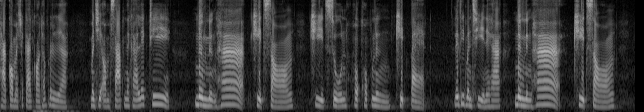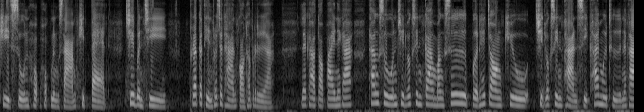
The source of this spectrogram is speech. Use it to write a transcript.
ขากองบัญชาการกองทัพเรือ บัญชีออมทรัพย์นะคะ เลขที่ 115ขีด2ขีด0661ขีด8เลขที่บัญชีนะคะ115ขีด2ขีด06613ขีด8ชื่อบัญชี พระกฐินพระราชทานกองทัพเรือ และข่าวต่อไปนะคะ ทางศูนย์ฉีดวัคซีนกลางบางซื่อเปิดให้จองคิว ฉีดวัคซีนผ่าน4ค่ายมือถือนะคะ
